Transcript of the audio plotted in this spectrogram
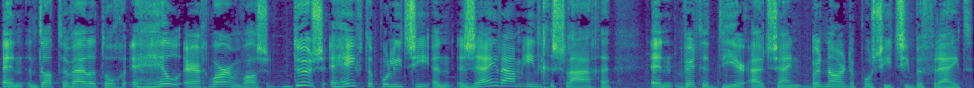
En dat terwijl het toch heel erg warm was. Dus heeft de politie een zijraam ingeslagen... en werd het dier uit zijn benarde positie bevrijd.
